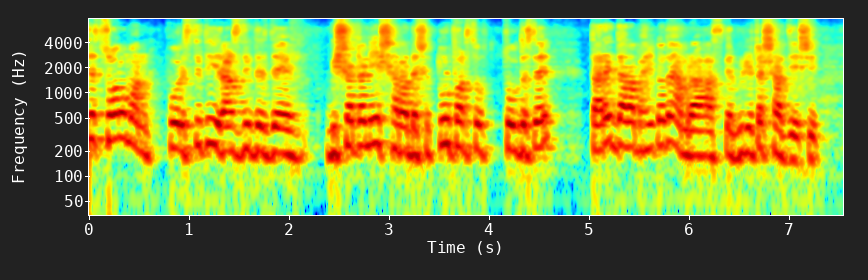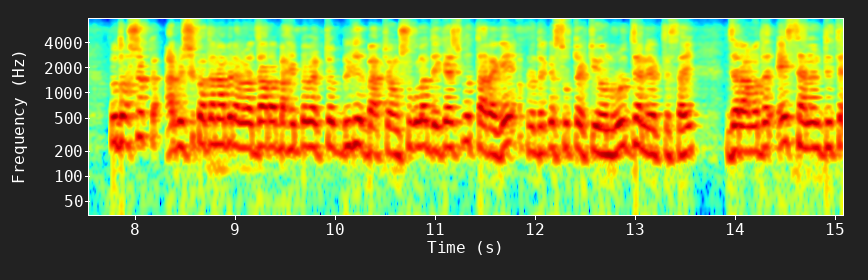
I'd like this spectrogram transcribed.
যে চলমান পরিস্থিতি, রাজনীতির যে বিষয়টা নিয়ে সারা দেশে তুলফার চলতেছে, তারই ধারাবাহিকতায় আমরা আজকের ভিডিওটা সাজিয়েছি। তো দর্শক, আর বেশি কথা না বলে আমরা ধারাবাহিকভাবে একটা ভিডিওর বাকি অংশগুলো দেখে আসব। তার আগে আপনাদেরকে ছোট্ট একটি অনুরোধ জানিয়ে রাখতে চাই, যারা আমাদের এই চ্যানেলটিতে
